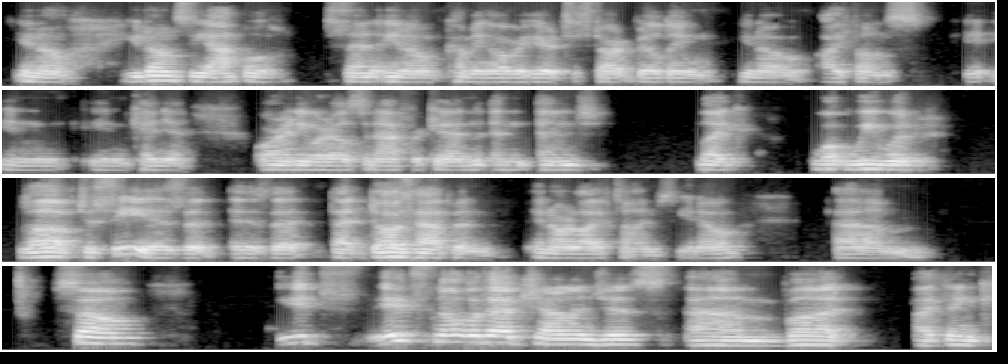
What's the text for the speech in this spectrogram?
you know, you don't see Apple send, you know, coming over here to start building, you know, iPhones in in Kenya or anywhere else in Africa, and and and like what we would love to see is that is that that does happen in our lifetimes, you know. Um, so it's it's not without challenges, um, but I think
